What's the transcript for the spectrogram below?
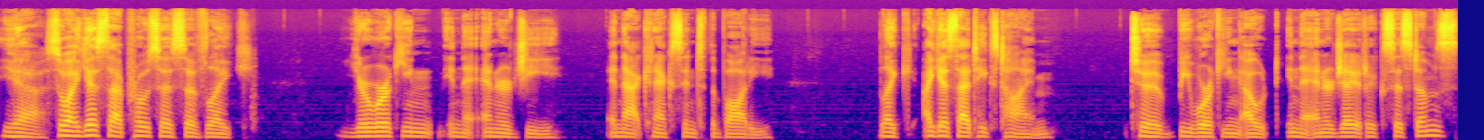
Yeah. So I guess that process of like you're working in the energy and that connects into the body. Like I guess that takes time to be working out in the energetic systems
